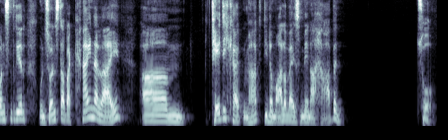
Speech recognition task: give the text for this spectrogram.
konzentriert und sonst aber keinerlei ähm, Tätigkeiten hat, die normalerweise Männer haben. So.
